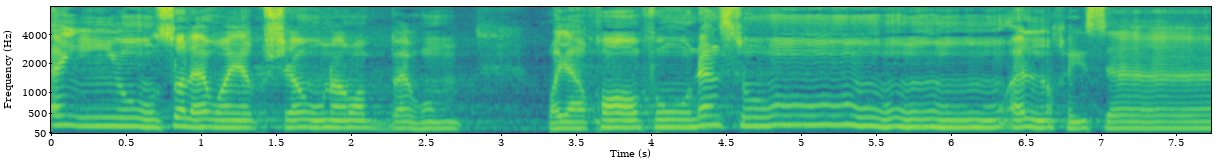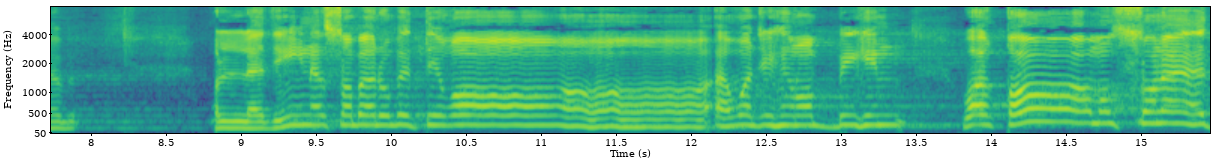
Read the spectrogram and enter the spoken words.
أن يوصل ويخشون ربهم ويخافون سوء الحساب. والذين صبروا ابتغاء وجه ربهم وأقاموا الصلاة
